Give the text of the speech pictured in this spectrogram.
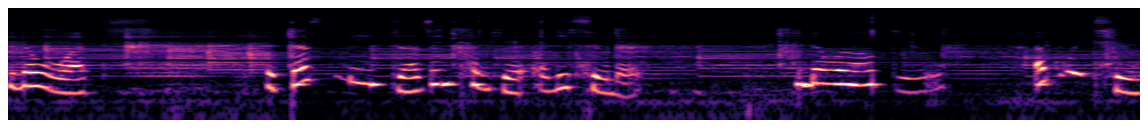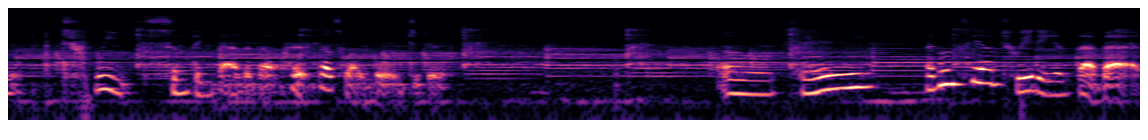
You know what? If Destiny doesn't come here any sooner, you know what I'll do? I'm going to tweet something bad about her. That's what I'm going to do. Okay. I don't see how tweeting is that bad.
